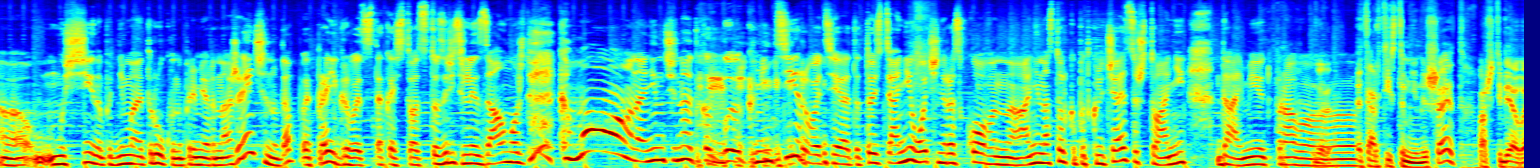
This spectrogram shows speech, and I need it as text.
э, мужчина поднимает руку, например, на женщину, да, проигрывается такая ситуация, то зрительный зал может come on! Они начинают как бы комментировать это. То есть они очень раскованно, они настолько подключаются, что они, да, имеют право... э, Это артистам не мешает? Паш, тебя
